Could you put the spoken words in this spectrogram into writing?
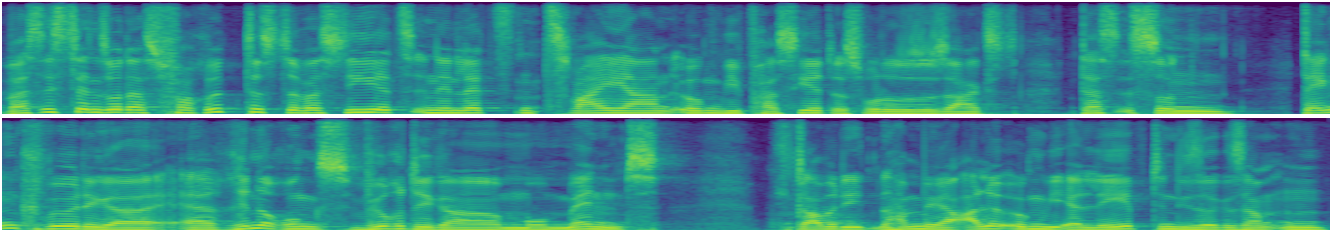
was ist denn so das Verrückteste, was dir jetzt in den letzten zwei Jahren irgendwie passiert ist, wo du so sagst, das ist so ein denkwürdiger, erinnerungswürdiger Moment? Ich glaube, die haben wir ja alle irgendwie erlebt in dieser gesamten,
